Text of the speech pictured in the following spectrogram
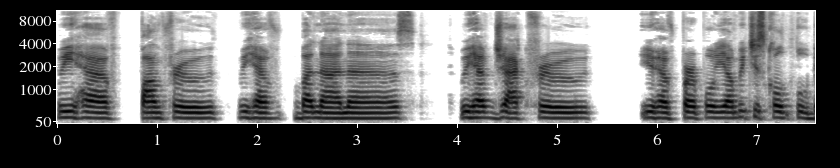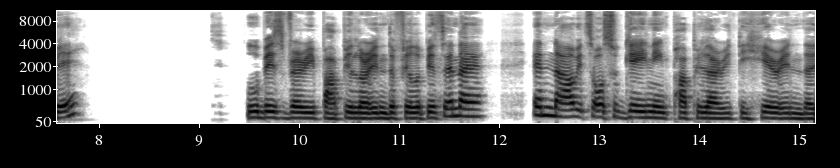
We have palm fruit. We have bananas. We have jackfruit. You have purple yam, which is called ube. Ube is very popular in the Philippines, and I, and now it's also gaining popularity here in the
